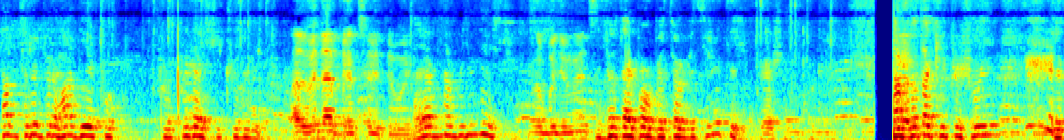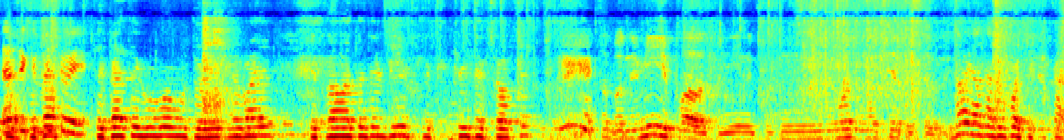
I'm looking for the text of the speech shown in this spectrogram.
там три бригади яку по, по, по 10 чоловік. А ви де працюєте Та ви? я б на будівництві. На будівництві? Ну, дай Бог би то відсвіти, прошу. А що так і Та так і пішує. Тебе ти голову то відливає, ти плавати не вмієш, ти йде в топи. Та бо не вмію плавати, ні, не, не можу навчитися. Ну, я на роботі шукаю.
